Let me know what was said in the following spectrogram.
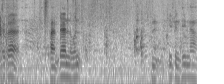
แล้วก็ผ่านด้านนู้นนี่ที่เป็นที่นั่ง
